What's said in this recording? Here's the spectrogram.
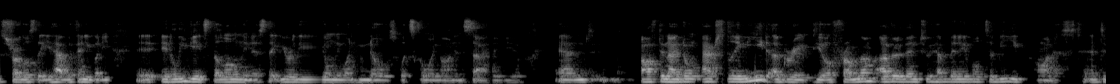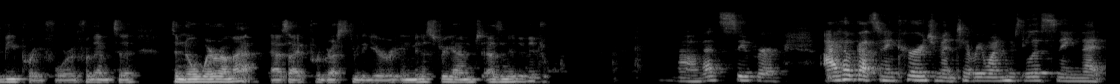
struggles that you have with anybody, it, it, alleviates the loneliness that you're the only one who knows what's going on inside of you. And often I don't actually need a great deal from them other than to have been able to be honest and to be prayed for and for them to, to know where I'm at as I progress through the year in ministry and as an individual. Wow, that's super. I hope that's an encouragement to everyone who's listening that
